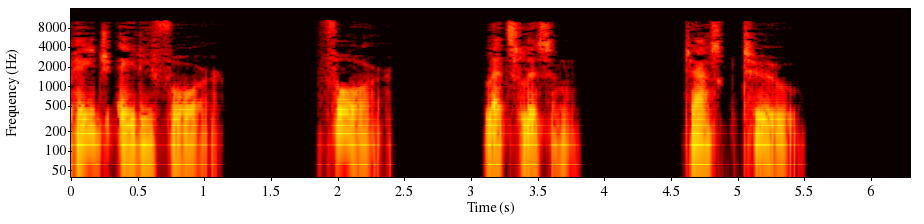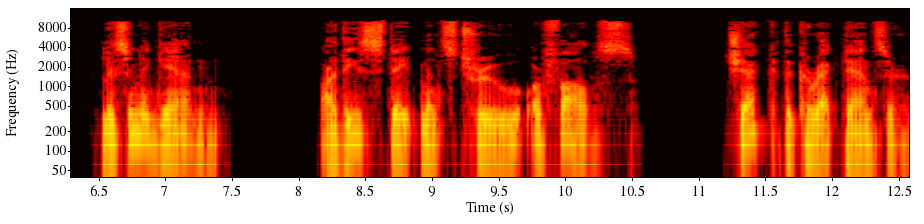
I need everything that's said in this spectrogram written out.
Page 84. 4. Let's listen. Task 2. Listen again. Are these statements true or false? Check the correct answer.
